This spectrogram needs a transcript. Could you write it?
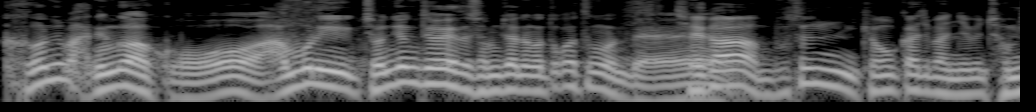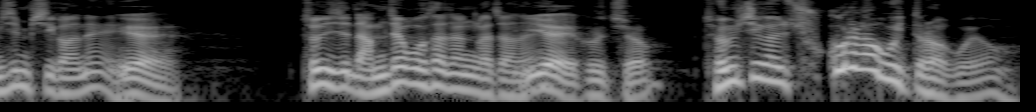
그건 좀 아닌 것 같고 아무리 전쟁터에서 잠자는 건 똑같은 건데. 제가 무슨 경우까지 봤냐면 점심 시간에 예. 저는 이제 남자 고사장 가잖아요. 예, 그렇죠. 점심 시간에 축구를 하고 있더라고요.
